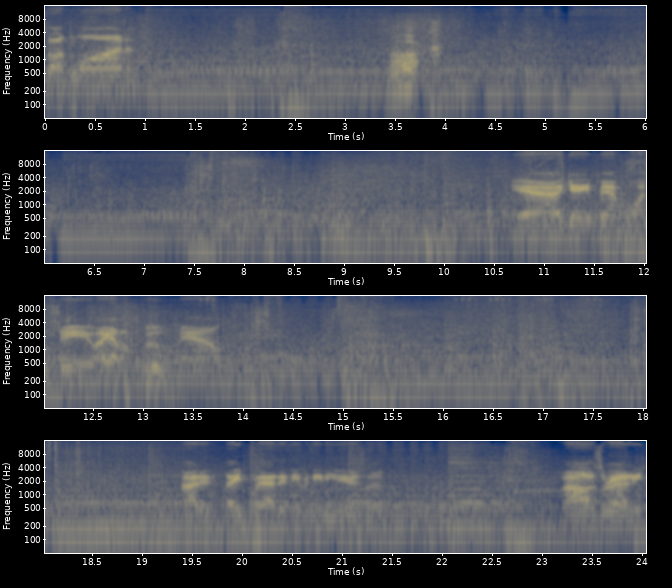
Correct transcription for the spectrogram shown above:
Talk one. One too. I have a boot now. I didn't, thankfully I didn't even need to use it. I was ready.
